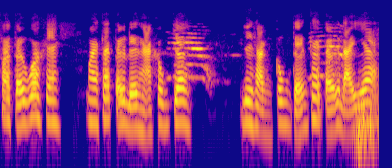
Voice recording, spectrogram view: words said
Thái tử quá khen, mai thái tử điện hạ không chơi. Di thần cung tiễn thái tử đại gia.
